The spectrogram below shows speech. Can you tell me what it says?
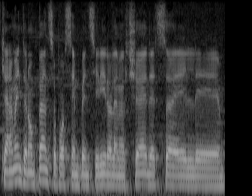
Chiaramente non penso possa impensierire le Mercedes e le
